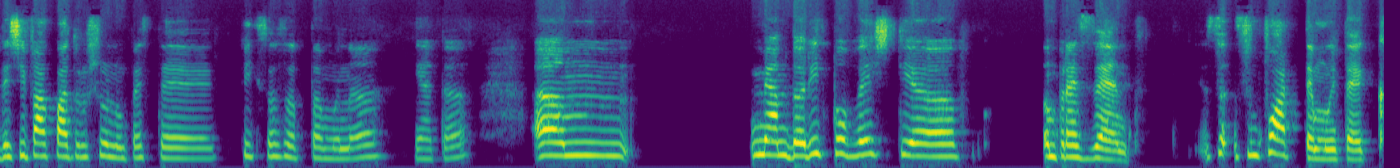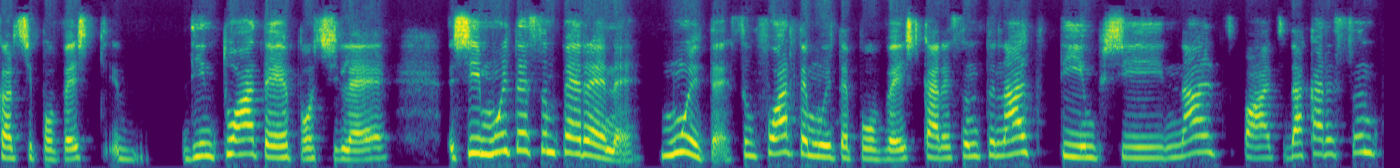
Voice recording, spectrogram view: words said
deși fac 41 peste fix o săptămână, iată, um, mi-am dorit povești uh, în prezent. Sunt foarte multe cărți și povești din toate epocile și multe sunt perene, multe. Sunt foarte multe povești care sunt în alt timp și în alt spațiu, dar care sunt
